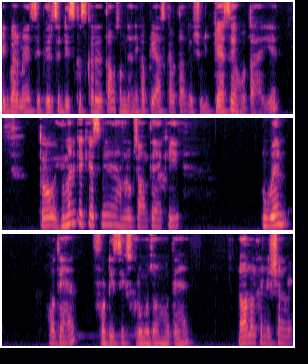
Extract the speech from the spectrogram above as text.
एक बार मैं इसे फिर से डिस्कस कर देता हूँ, समझाने का प्रयास करता हूँ एक्चुअली कैसे होता है ये। तो ह्यूमन के केस में हम लोग जानते हैं कि टू एन होते हैं फोर्टी सिक्स क्रोमोजोम होते हैं नॉर्मल कंडीशन में।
